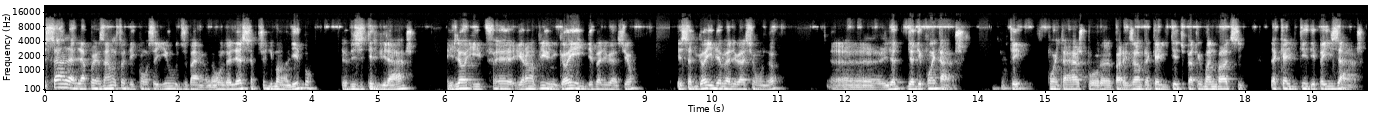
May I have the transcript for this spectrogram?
sans la, présence des conseillers ou du maire. On le laisse absolument libre de visiter le village. Et là, il fait, il remplit une grille d'évaluation. Et cette grille d'évaluation-là, euh, il, il, y a, des pointages. OK? pointage pour, euh, par exemple, la qualité du patrimoine bâti, la qualité des paysages,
